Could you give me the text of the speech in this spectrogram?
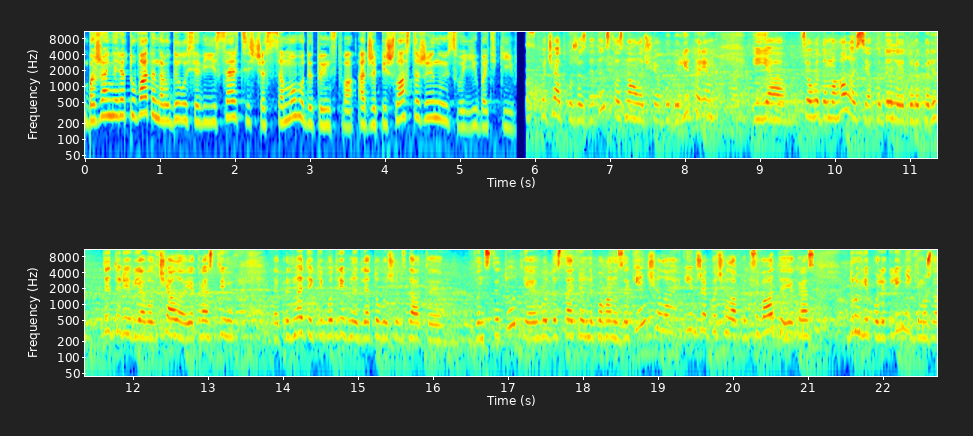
Бажання рятувати народилося в її серці ще з самого дитинства, адже пішла стежиною своїх батьків. Спочатку вже з дитинства знала, що я буду лікарем, і я цього домагалася. Я ходила до репетиторів, я вивчала якраз ті предмети, які потрібні для того, щоб здати в інститут. Я його достатньо непогано закінчила і вже почала працювати якраз другій поліклініці. Можна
